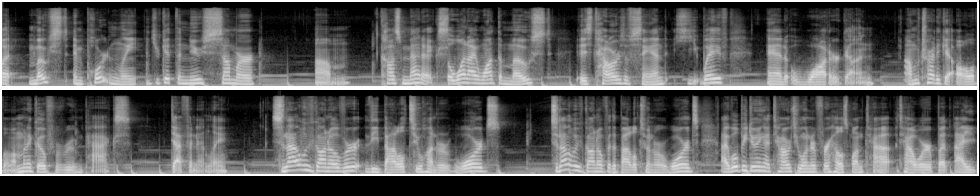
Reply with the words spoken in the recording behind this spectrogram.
But most importantly, you get the new summer um, cosmetics. The one I want the most is Towers of Sand, Heatwave, and Water Gun. I'm gonna try to get all of them. I'm gonna go for rune packs, definitely. So now that we've gone over the Battle 200 rewards, so now that we've gone over the Battle 200 rewards, I will be doing a Tower 200 for Hellspawn Tower, but I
